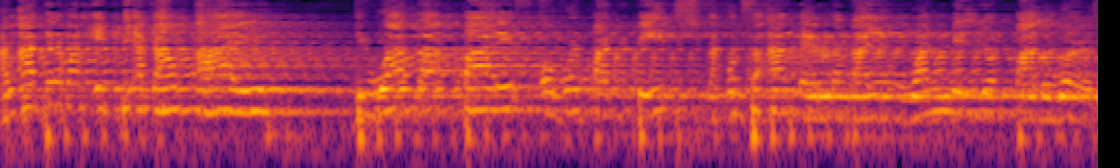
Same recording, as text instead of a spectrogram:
Ang ating naman FB account ay Diwata Paris Over Fan Page na kung saan mayroon na tayong 1 million followers.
